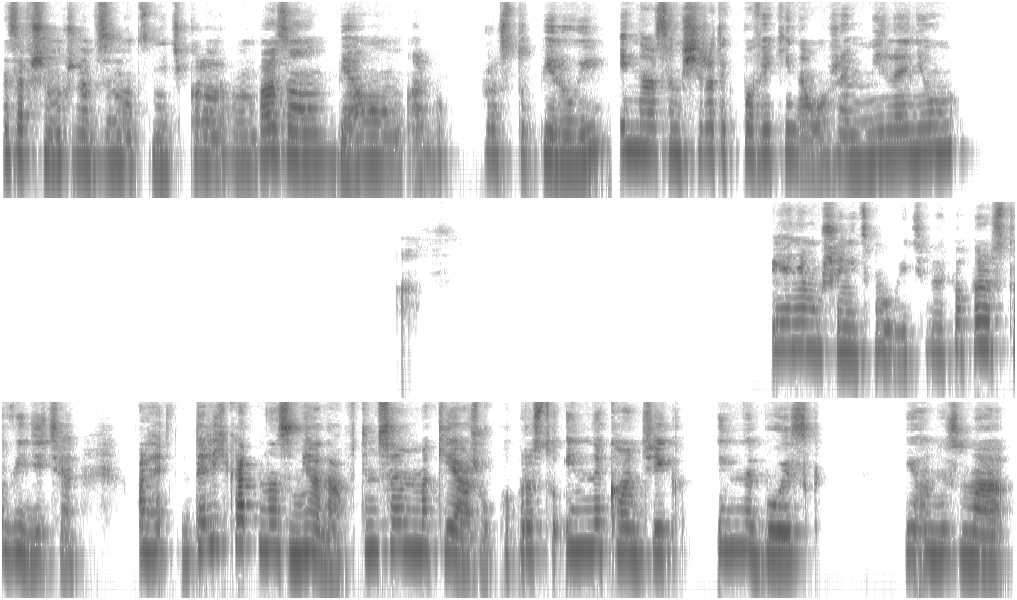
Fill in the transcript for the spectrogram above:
Zawsze można wzmocnić kolorową bazą, białą albo po prostu pilui. I na sam środek powieki nałożę Millennium. Ja nie muszę nic mówić, wy po prostu widzicie. Ale delikatna zmiana w tym samym makijażu, po prostu inny kącik, inny błysk i on już ma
